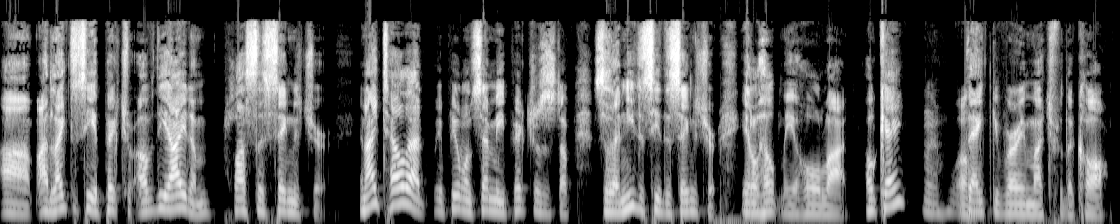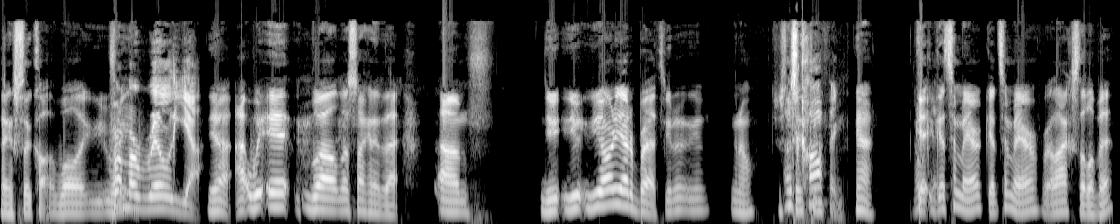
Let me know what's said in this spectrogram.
um, I'd like to see a picture of the item plus the signature. And I tell that if people send me pictures and stuff, says I need to see the signature. It'll help me a whole lot. Okay. Yeah, well, Thank you very much for the call. thanks for the call. Well, you, From Orillia. yeah, I, we, it, well, let's not get into that. Um, you you you already out of breath. You don't you, you know just I was take a- coughing. yeah, get Okay. get some air, get some air, relax a little bit.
